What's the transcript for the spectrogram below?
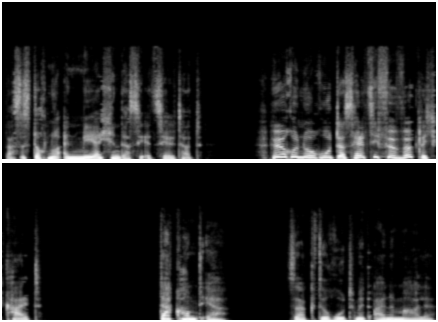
das ist doch nur ein Märchen, das sie erzählt hat. Höre nur, Ruth, das hält sie für Wirklichkeit. Da kommt er, sagte Ruth mit einem Male.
